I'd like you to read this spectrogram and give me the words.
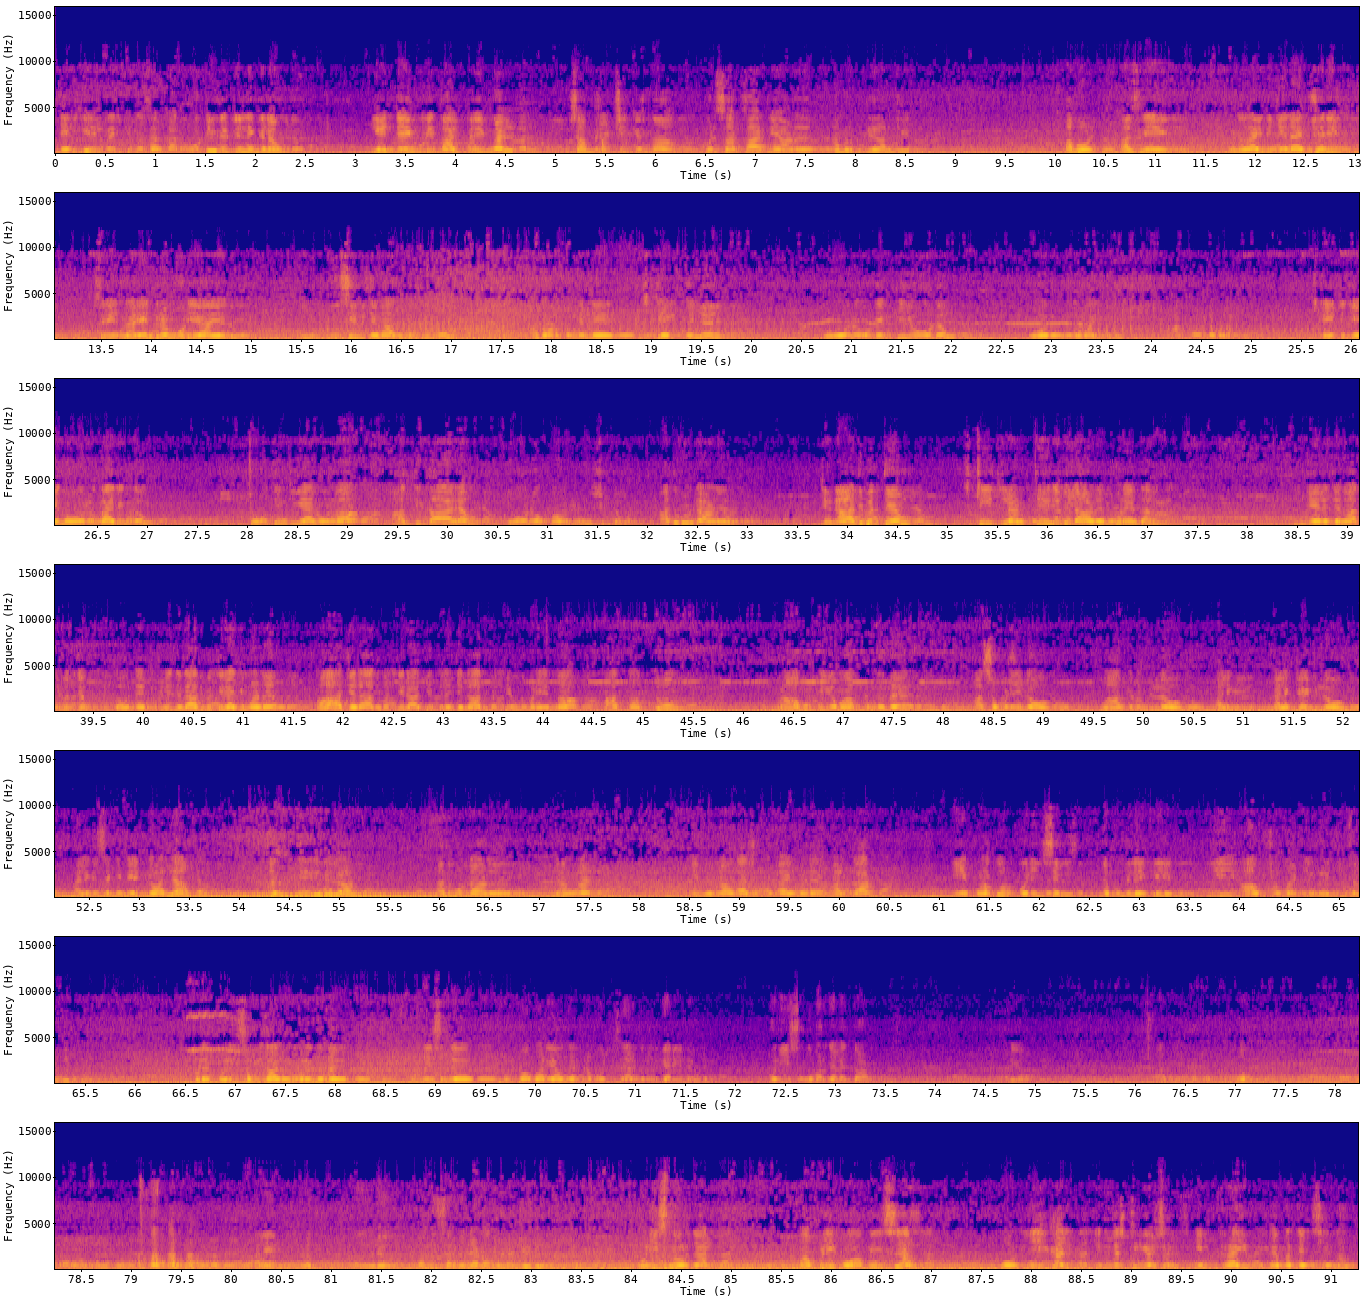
ഡൽഹിയിൽ ഭരിക്കുന്ന സർക്കാർ വോട്ട് ചെയ്തിട്ടില്ലെങ്കിലും എന്റെയും കൂടി താല്പര്യങ്ങൾ സംരക്ഷിക്കുന്ന ഒരു സർക്കാരിനെയാണ് നമ്മൾ പ്രതിദാനം ചെയ്യുന്നത്. അപ്പോൾ ശ്രീ പിണറായി വിജയനായാലും ശരി ശ്രീ നരേന്ദ്രമോദി ആയാലും ഇൻക്ലൂസീവ് ജനാധിപത്യവും അതോടൊപ്പം തന്നെ സ്റ്റേറ്റിന് ഓരോ വ്യക്തിയോടും ഓരോ ഉത്തരവാദിത്തമുണ്ട് അക്കൗണ്ടബിളാണ്. സ്റ്റേറ്റ് ചെയ്യുന്ന ഓരോ കാര്യങ്ങളും ചോദ്യം ചെയ്യാനുള്ള അധികാരം ഓരോ പൗരനും നിഷിദ്ധമാണ് അതുകൊണ്ടാണ് ജനാധിപത്യം സ്റ്റേറ്റിലാണ് തെരുവിലാണ് എന്ന് പറയാൻ കാരണം ഇന്ത്യയിലെ ജനാധിപത്യം ലോകത്തെ ഏറ്റവും വലിയ ജനാധിപത്യ രാജ്യമാണ്. ആ ജനാധിപത്യ രാജ്യത്തിലെ ജനാധിപത്യം എന്ന് പറയുന്ന ആ തത്വം പ്രാവർത്തികമാക്കുന്നത് അസംബ്ലിയിലോ പാർലമെന്റിലോ അല്ലെങ്കിൽ കലക്ട്രേറ്റിലോ അല്ലെങ്കിൽ സെക്രട്ടേറിയറ്റിലോ അല്ല. അത് തെരുവിലാണ് അതുകൊണ്ടാണ് ഞങ്ങൾ ഈ വിവരാവകാശ കൂട്ടായ്മയുടെ ആൾക്കാർ ഈ കുളത്തൂർ പോലീസിന്റെ മുമ്പിലേക്ക് ഈ ആവശ്യവുമായിട്ട് ഞങ്ങൾ എത്തിച്ചേർന്നിരിക്കുന്നു ഇവിടെ പോലീസ് സംവിധാനം എന്ന് പറയുന്നത് പോലീസിന്റെ മുഖവും അറിയാവുന്ന എത്ര പോലീസുകാർക്ക് എനിക്ക് അറിയില്ല ഇവിടെ. പോലീസ് എന്ന് പറഞ്ഞാൽ എന്താണ്? അറിയോ? അല്ലേ നിങ്ങൾ ഒരു പബ്ലിക് സർവന്റാണ് അതുകൊണ്ട് ചോദിക്കുന്നത്. പോലീസ് എന്ന് പറഞ്ഞാൽ public officer for legal investigation in crime emergency എന്നാണ്.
